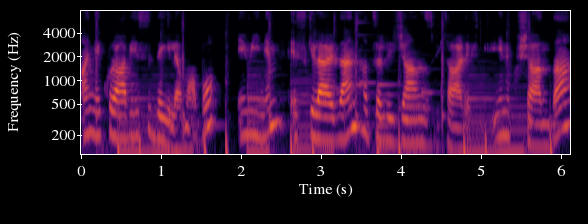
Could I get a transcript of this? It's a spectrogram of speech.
Anne kurabiyesi değil ama bu. Eminim eskilerden hatırlayacağınız bir tarif. Yeni kuşağında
